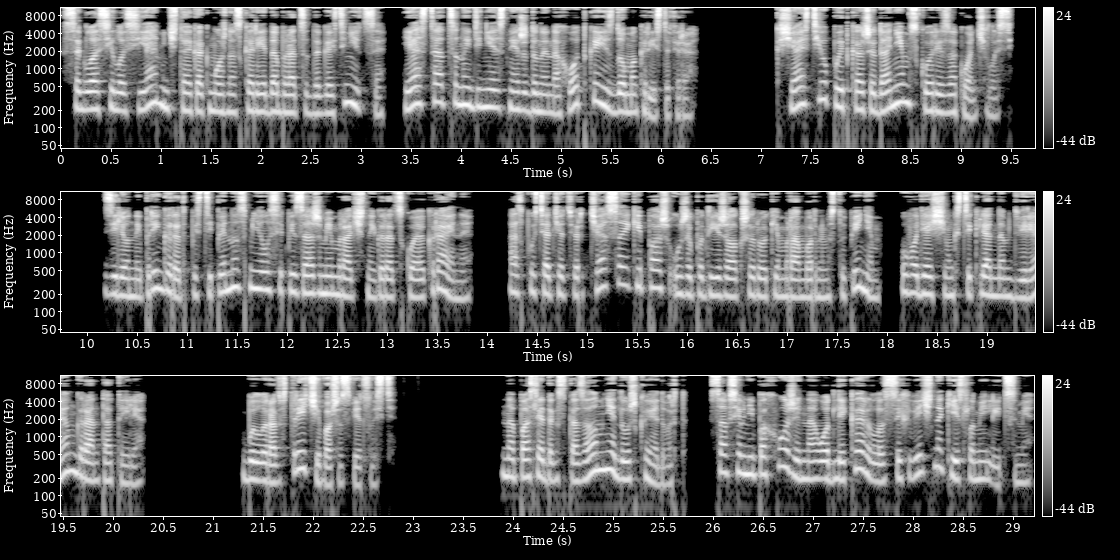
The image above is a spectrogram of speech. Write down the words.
Согласилась я, мечтая как можно скорее добраться до гостиницы и остаться наедине с неожиданной находкой из дома Кристофера. К счастью, пытка ожиданием вскоре закончилась. Зеленый пригород постепенно сменился пейзажами мрачной городской окраины, а спустя четверть часа экипаж уже подъезжал к широким мраморным ступеням, уводящим к стеклянным дверям гранд-отеля. «Был рад встрече, ваша светлость», — напоследок сказал мне душка Эдвард, совсем не похожий на Одли Кэрролла с их вечно кислыми лицами.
